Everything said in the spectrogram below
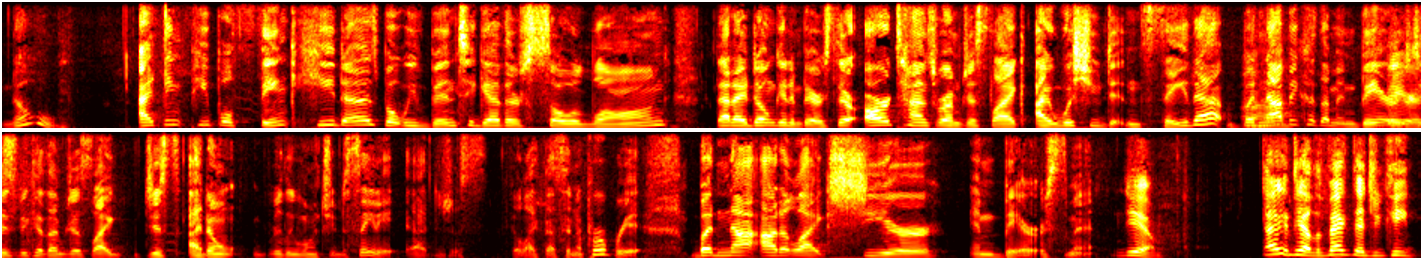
No. I think people think he does, but we've been together so long that I don't get embarrassed. There are times where I'm just like, I wish you didn't say that, but not uh-huh. because I'm embarrassed, Embarrassed. just because I'm just like, just I don't really want you to say that. I just feel like that's inappropriate, but not out of like sheer embarrassment. Yeah, I can tell. The fact that you keep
